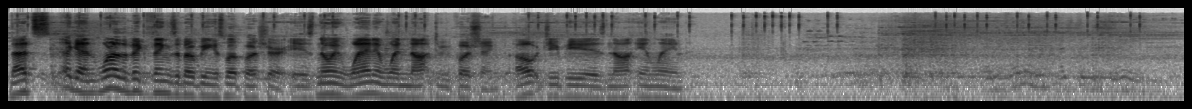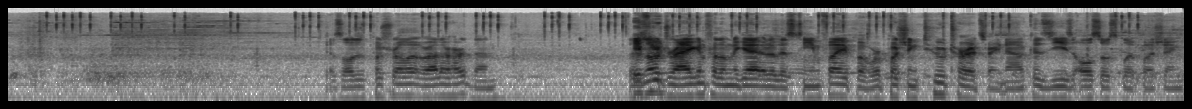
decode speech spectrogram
That's again one of the big things about being a split pusher is knowing when and when not to be pushing. Oh, GP is not in lane. Guess I'll just push rather, rather hard then. There's If no dragon for them to get out of this team fight, but we're pushing two turrets right now because Z's also split pushing.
